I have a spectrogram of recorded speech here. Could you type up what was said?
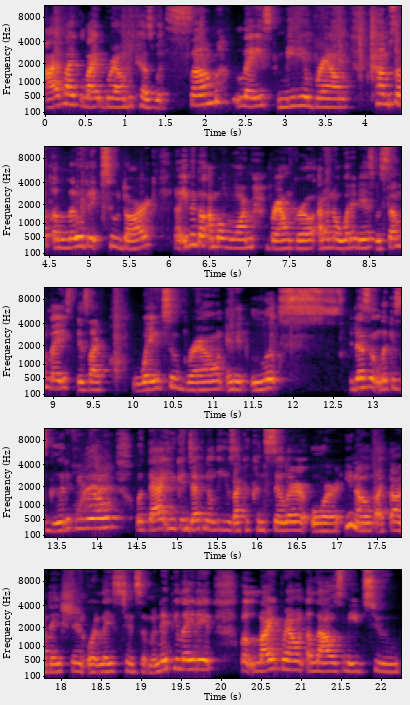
I like light brown because with some lace, medium brown comes up a little bit too dark. Now, even though I'm a warm brown girl, I don't know what it is, but some lace is like way too brown and it looks it doesn't look as good if you will with that you can definitely use like a concealer or you know like foundation or lace tint to manipulate it but light brown allows me to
